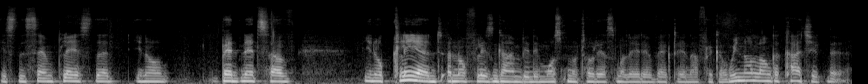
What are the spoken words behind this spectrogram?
It's the same place that, you know, bed nets have, you know, cleared Anopheles gambiae, the most notorious malaria vector in Africa. We no longer catch it there.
